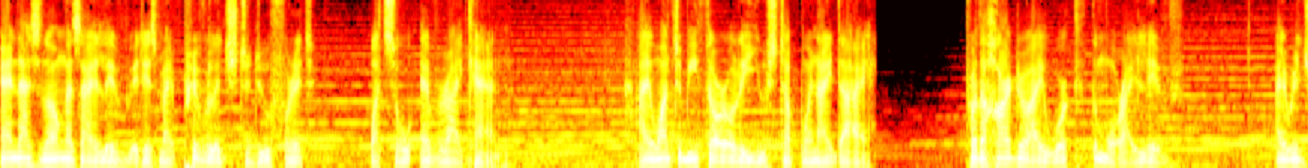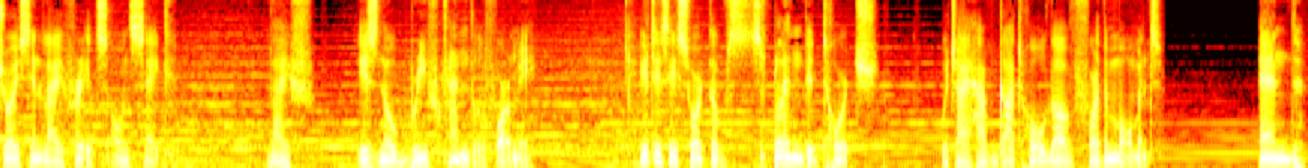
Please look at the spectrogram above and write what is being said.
and as long as I live, it is my privilege to do for it whatsoever I can. I want to be thoroughly used up when I die. For the harder I work, the more I live. I rejoice in life for its own sake. Life is no brief candle for me. It is a sort of splendid torch, which I have got hold of for the moment. And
